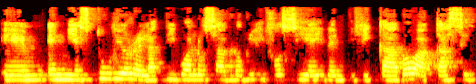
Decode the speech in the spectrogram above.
Em, en mi estudio relativo a los agroglifos sí he identificado a casi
